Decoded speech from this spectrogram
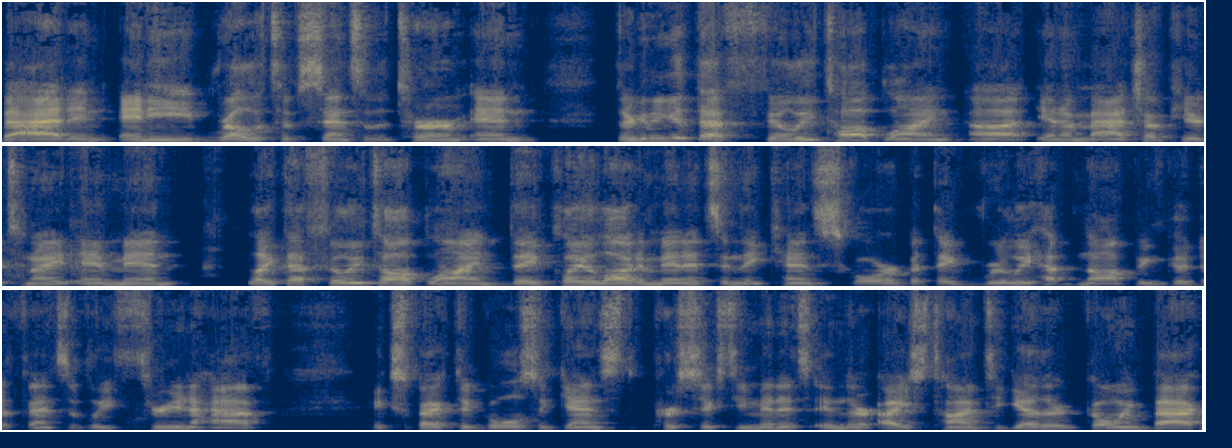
bad in any relative sense of the term. And they're going to get that Philly top line uh, in a matchup here tonight. And man, like that Philly top line, they play a lot of minutes and they can score, but they really have not been good defensively. Three and a half expected goals against per 60 minutes in their ice time together going back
